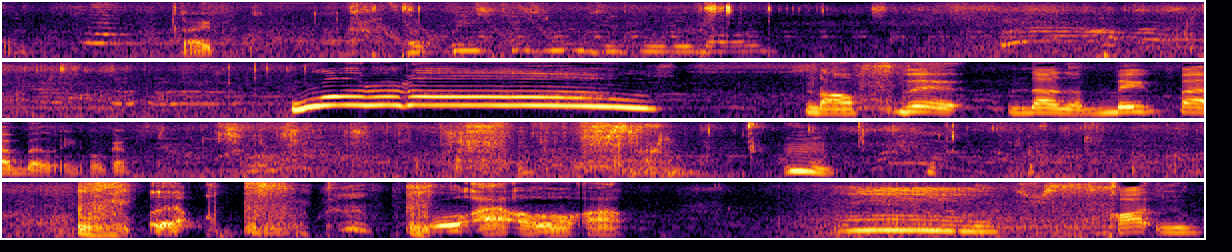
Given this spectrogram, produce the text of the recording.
One. Like, At least music will live what are those? No, fit. That's a big fat belly. Okay. Mm. Caught you.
